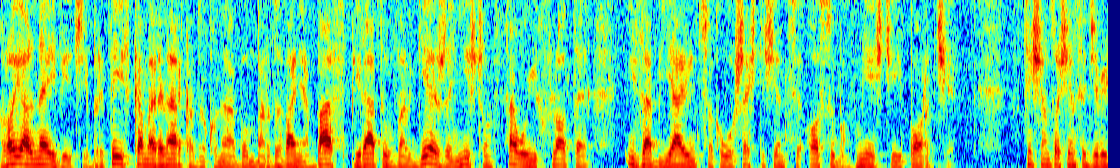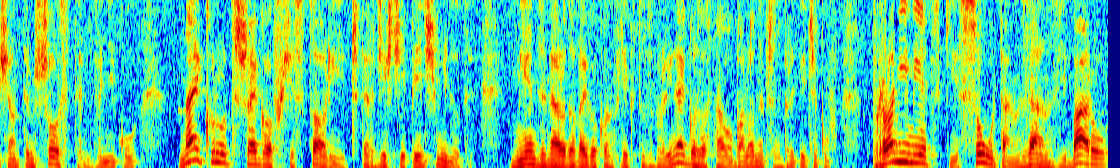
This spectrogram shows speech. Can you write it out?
Royal Navy, czyli brytyjska marynarka, dokonała bombardowania baz piratów w Algierze, niszcząc całą ich flotę i zabijając około 6 tysięcy osób w mieście i porcie. W 1896 w wyniku najkrótszego w historii 45 minut międzynarodowego konfliktu zbrojnego został obalony przez Brytyjczyków proniemiecki sułtan Zanzibaru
